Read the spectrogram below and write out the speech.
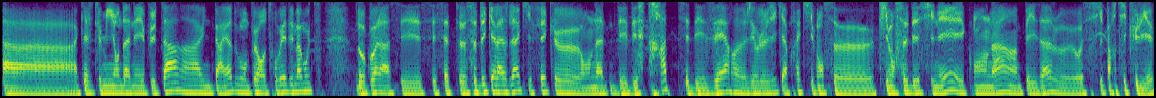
à quelques millions d'années plus tard, à une période où on peut retrouver des mammouths. Donc voilà, c'est ce décalage-là qui fait qu'on a des, des strates, c'est des aires géologiques après qui vont se dessiner et qu'on a un paysage aussi particulier.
